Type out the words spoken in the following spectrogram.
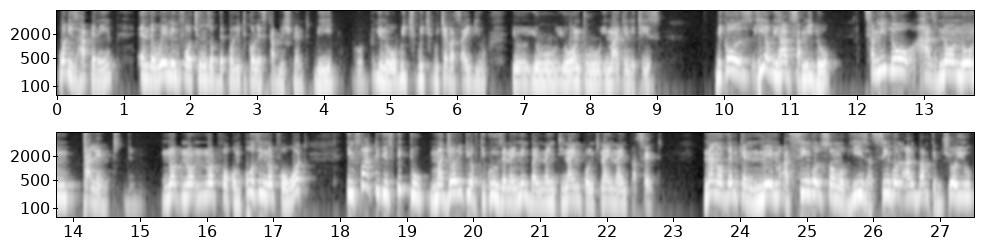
what is happening and the waning fortunes of the political establishment, be it you know which which whichever side you you you you want to imagine it is. Because here we have Samidoh. Samidoh has no known talent not not not for composing, not for what. In fact, if you speak to majority of Kikuyus, and I mean by 99.99%, none of them can name a single song of his, a single album, can show you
